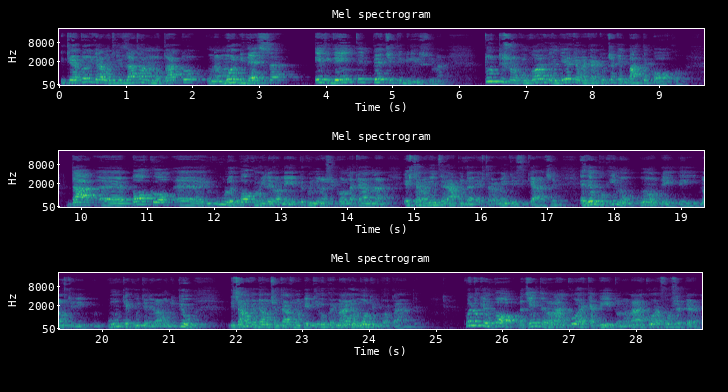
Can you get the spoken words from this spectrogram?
I tiratori che l'hanno utilizzata hanno notato una morbidezza evidente, percepibilissima. Tutti sono concordi nel dire che è una cartuccia che batte poco, dà eh, poco eh, rinculo e poco rilevamento, quindi una seconda canna estremamente rapida, estremamente efficace ed è un pochino uno dei, dei nostri punti a cui tenevamo di più. Diciamo che abbiamo centrato un obiettivo primario molto importante. Quello che un po' la gente non ha ancora capito, non ha ancora forse per,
